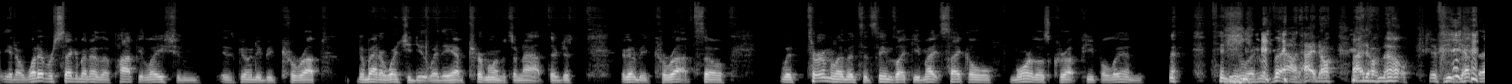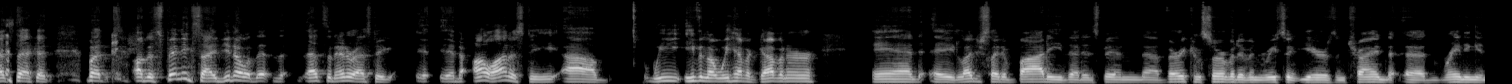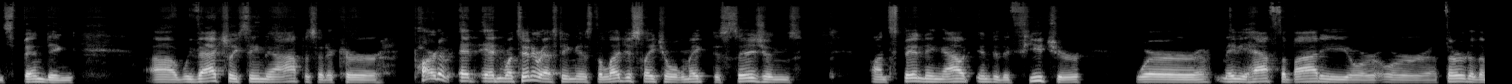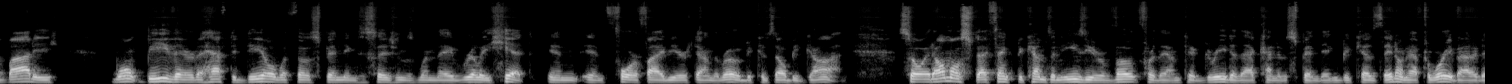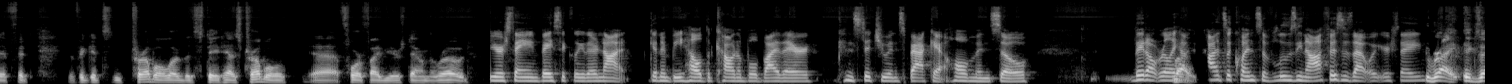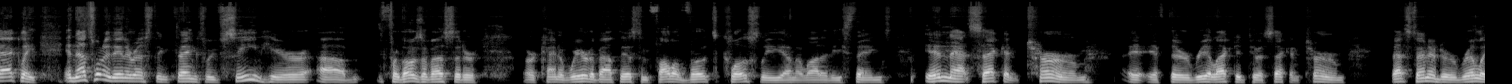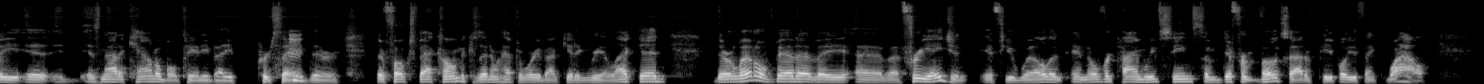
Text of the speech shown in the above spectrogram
you know, whatever segment of the population is going to be corrupt, no matter what you do, whether you have term limits or not, they're just they're going to be corrupt. So with term limits, it seems like you might cycle more of those corrupt people in than you would without. I don't, I don't know if you get that second. But on the spending side, you know, that, that's an interesting. In all honesty, um, we even though we have a governor and a legislative body that has been uh, very conservative in recent years and trying to, uh, reining in spending, uh, we've actually seen the opposite occur. Part of and, and what's interesting is the legislature will make decisions on spending out into the future where maybe half the body or or a third of the body won't be there to have to deal with those spending decisions when they really hit in in four or five years down the road because they'll be gone. So it almost I think becomes an easier vote for them to agree to that kind of spending because they don't have to worry about it if it if it gets in trouble or the state has trouble uh, four or five years down the road. You're saying basically they're not going to be held accountable by their constituents back at home, and so they don't really right. have the consequence of losing office. Is that what you're saying? Right, exactly. And that's one of the interesting things we've seen here. Um, for those of us that are are kind of weird about this and follow votes closely on a lot of these things, in that second term, if they're reelected to a second term, that senator really is, is not accountable to anybody per se. Mm. They're they're folks back home because they don't have to worry about getting reelected they're a little bit of a, of a free agent, if you will. And, and over time, we've seen some different votes out of people. You think, wow,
